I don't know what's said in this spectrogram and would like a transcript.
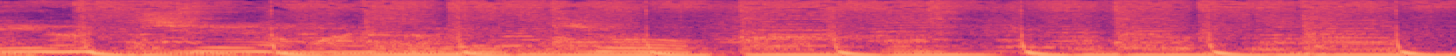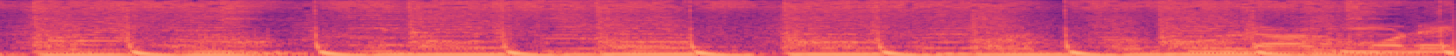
এই হচ্ছে আমার গাড়ির চোখ। ডার্ক মোডে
